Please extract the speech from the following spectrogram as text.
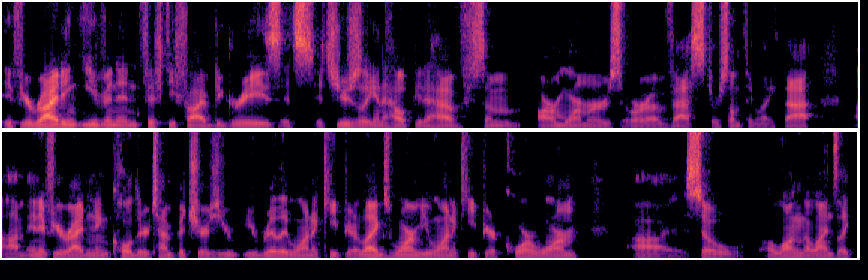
if you're riding even in 55 degrees, it's it's usually going to help you to have some arm warmers or a vest or something like that. Um, and if you're riding in colder temperatures, you you really want to keep your legs warm. You want to keep your core warm. Uh, so along the lines like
